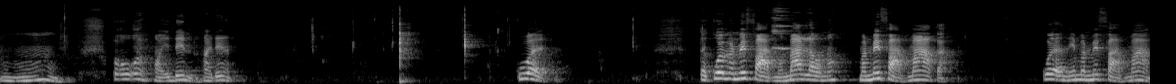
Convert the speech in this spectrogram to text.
อืมโอ้ยหอยเด่น หอยเด่น กล้วย แต่กล้วยมันไม่ฝาดเหมือนบ้านเราเนาะ มันไม่ฝาดมากอะ่ะ กล้วยอันนี้มันไม่ฝาดมาก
